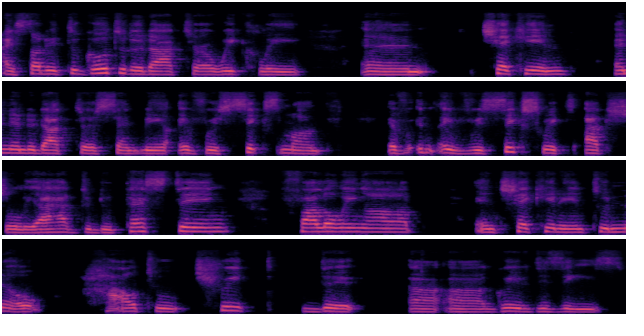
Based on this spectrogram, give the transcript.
I started to go to the doctor weekly and check in, and then the doctor sent me every six months, every, every six weeks actually. I had to do testing, following up, and checking in to know how to treat the uh, uh, grave disease.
